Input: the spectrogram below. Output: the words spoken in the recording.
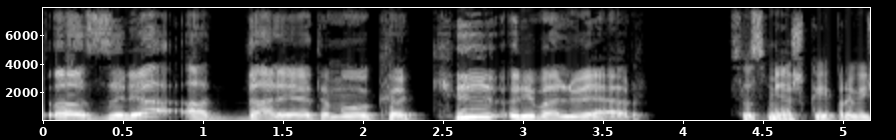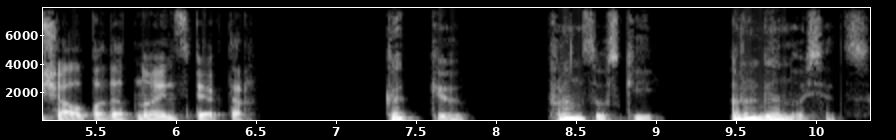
«А зря отдали этому какю револьвер!» С усмешкой провещал податной инспектор. Какю. Французский. Рогоносец.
